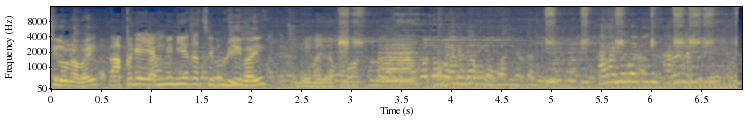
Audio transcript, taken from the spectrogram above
ছিল না ভাই? আপনাকে এমনি নিয়ে যাচ্ছে জি ভাই। আমার মোবাইল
